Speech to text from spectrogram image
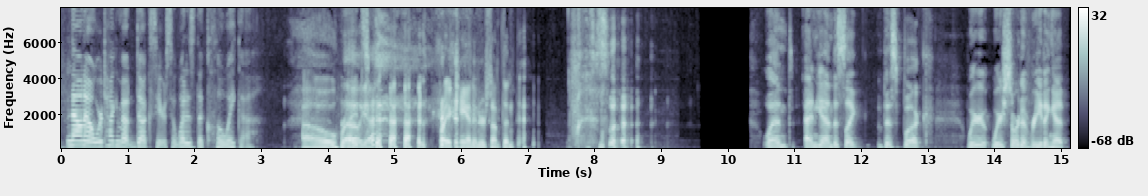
no, no, we're talking about ducks here. So what is the cloaca? Oh, oh right. yeah. Probably a cannon or something. when and yeah, and this like this book, we're we're sort of reading it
